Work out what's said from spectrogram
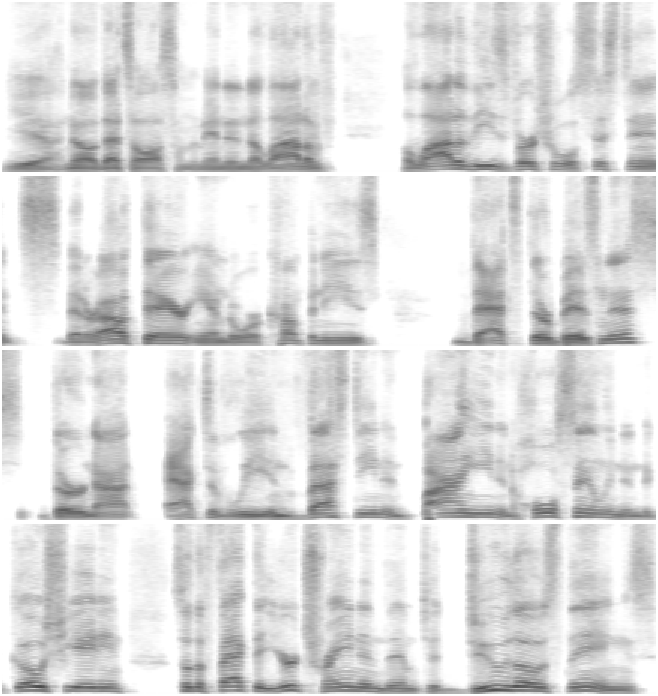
Yeah, no, that's awesome, man. And a lot of a lot of these virtual assistants that are out there and or companies, that's their business. They're not actively investing and buying and wholesaling and negotiating. So the fact that you're training them to do those things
